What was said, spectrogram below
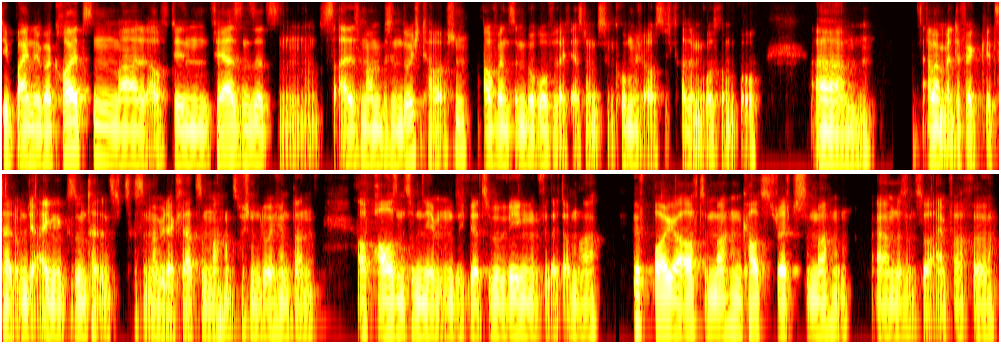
die Beine überkreuzen, mal auf den Fersen sitzen und das alles mal ein bisschen durchtauschen, auch wenn es im Büro vielleicht erstmal ein bisschen komisch aussieht, gerade im Großraumbüro. Ähm, aber im Endeffekt geht es halt um die eigene Gesundheit und sich das immer wieder klar zu machen zwischendurch und dann auch Pausen zu nehmen, um sich wieder zu bewegen und vielleicht auch mal Hüftbeuger aufzumachen, Couch-Stretch zu machen. Ähm, das sind so einfache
